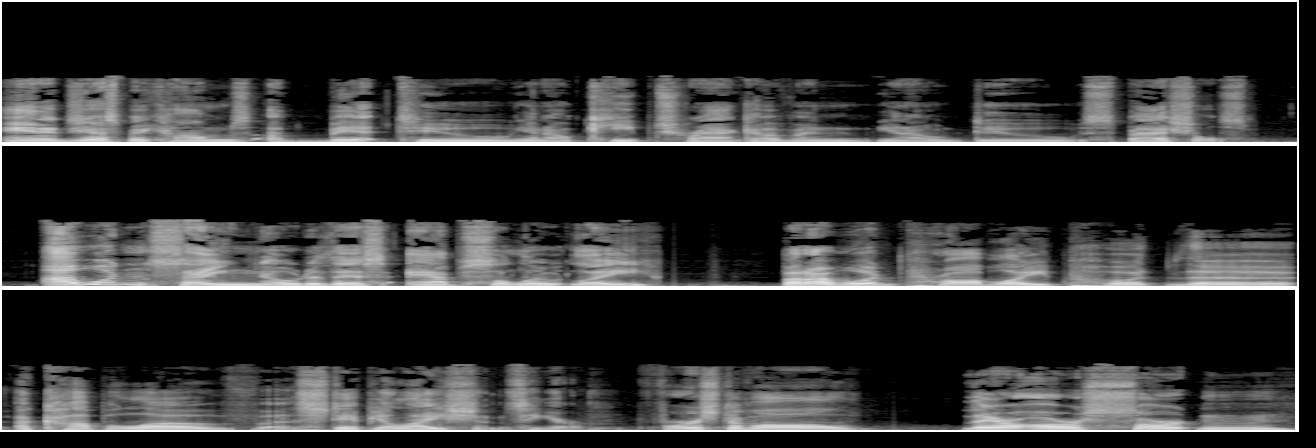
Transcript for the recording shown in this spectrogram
And it just becomes a bit to, you know, keep track of and, you know, do specials. I wouldn't say no to this absolutely, but I would probably put the a couple of stipulations here. First of all, there are certain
